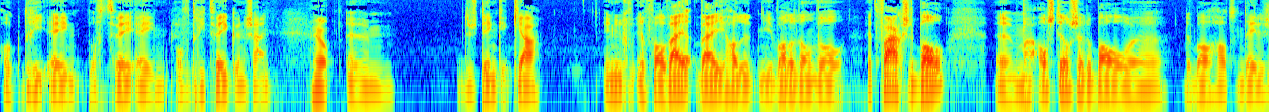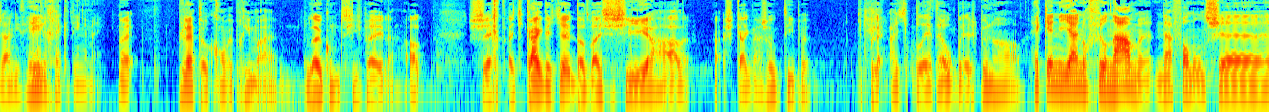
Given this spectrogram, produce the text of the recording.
ook 3-1 of 2-1 of 3-2 kunnen zijn. Ja. Ehm, dus denk ik, ja, in ieder geval, wij, wij hadden, we hadden dan wel het vaakst de bal. Ehm, maar als Telstar de bal, eh, de bal had, dan deden ze daar niet hele gekke dingen mee. Plet ook gewoon weer prima. hè. Leuk om te zien spelen. Al- je zegt, als je kijkt dat, je, dat wij Cecilia halen. Nou, als je kijkt naar zo'n type. Je had je Plet ook best kunnen halen. Herkende jij nog veel namen na, van, ons, eh,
